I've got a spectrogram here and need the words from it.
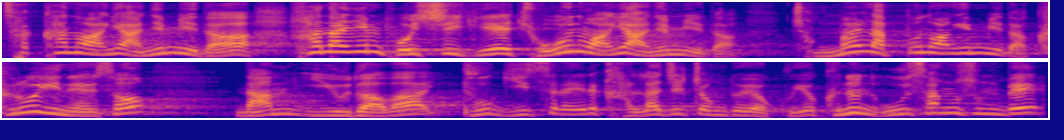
착한 왕이 아닙니다. 하나님 보시기에 좋은 왕이 아닙니다. 정말 나쁜 왕입니다. 그로 인해서 남유다와 북이스라엘이 갈라질 정도였고요. 그는 우상숭배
